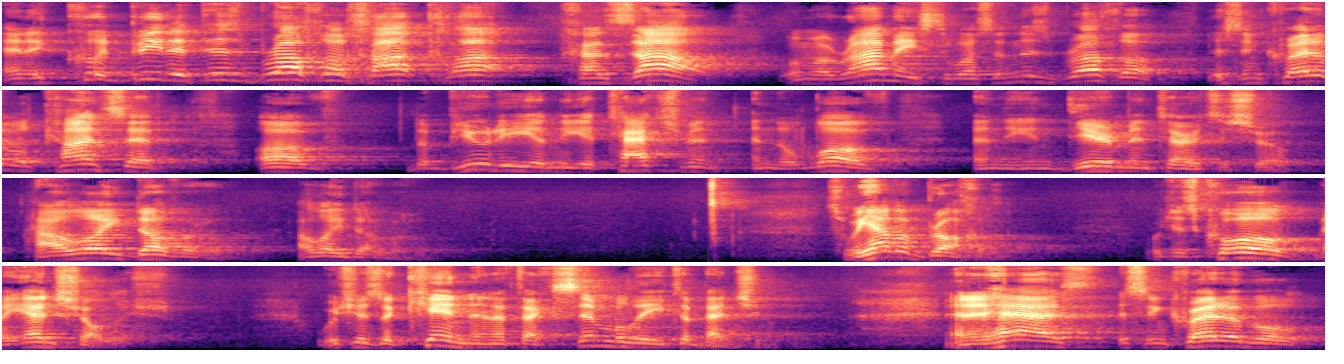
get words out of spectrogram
And it could be that this bracha, Chazal, or Marames to us in this bracha, this incredible concept of the beauty and the attachment and the love and the endearment to Eretz Yisrael. Haloi Davaru. Davaru. So we have a bracha, which is called Me'en Sholish, which is akin and a facsimile to benching. And it has this incredible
